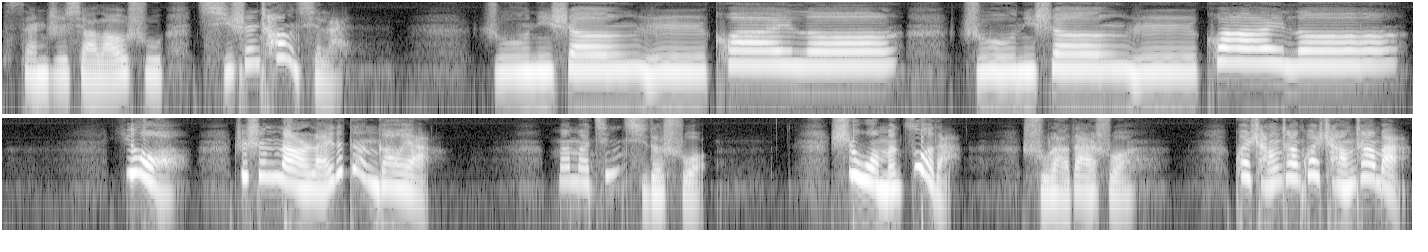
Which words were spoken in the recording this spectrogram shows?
三只小老鼠齐声唱起来：“祝你生日快乐，祝你生日快乐。”哟，这是哪儿来的蛋糕呀？妈妈惊奇地说。是我们做的，鼠老大说：“快尝尝，快尝尝吧！”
